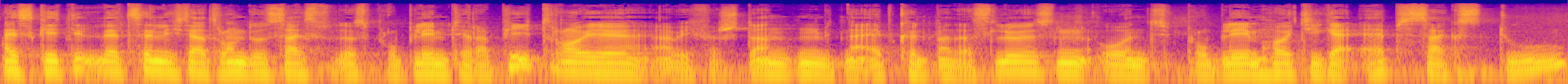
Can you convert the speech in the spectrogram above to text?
es geht letztendlich darum, du sagst, das Problem Therapietreue, habe ich verstanden, mit einer App könnte man das lösen. Und Problem heutiger Apps sagst du,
